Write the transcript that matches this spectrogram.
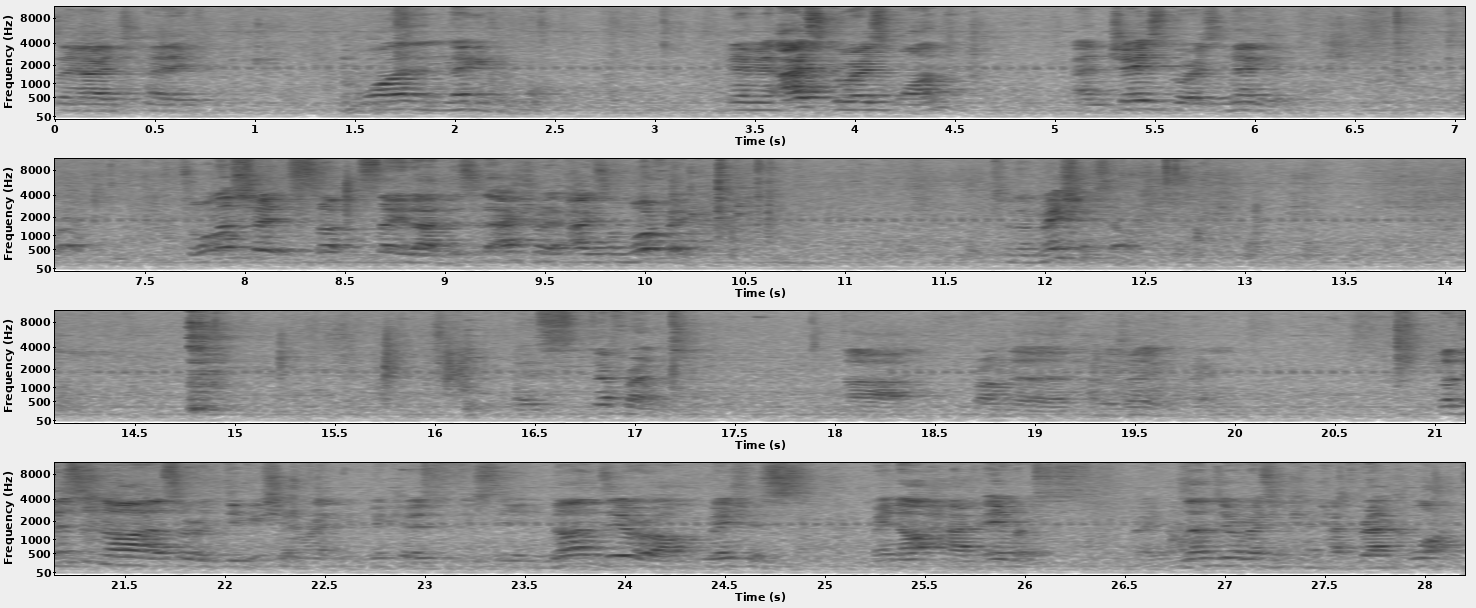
Say I take 1 and negative 1. Meaning i squared is 1 and j squared is negative. So to say, that this is actually isomorphic to the matrix algebra. It's different uh, from the Hamiltonian quaternion. But this is not a sort of division ring because you see non-zero matrix may not have inverse. Right? Non-zero matrix can have rank 1,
